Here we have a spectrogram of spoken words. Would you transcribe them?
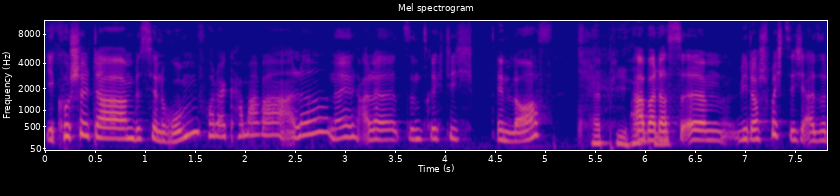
ihr kuschelt da ein bisschen rum vor der Kamera alle, ne? Alle sind richtig in love. Happy, happy. Aber das ähm, widerspricht sich. Also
